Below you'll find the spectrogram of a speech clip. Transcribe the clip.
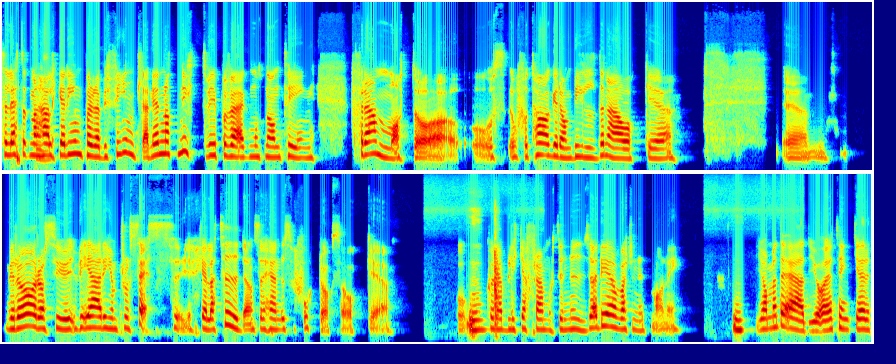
Så lätt att man halkar in på det där befintliga, det är något nytt, vi är på väg mot någonting framåt och, och, och få tag i de bilderna och eh, eh, vi rör oss ju, vi är i en process hela tiden så det händer så fort också och, eh, och mm. kunna blicka framåt det nya, det har varit en utmaning. Mm. Ja men det är det ju och jag tänker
